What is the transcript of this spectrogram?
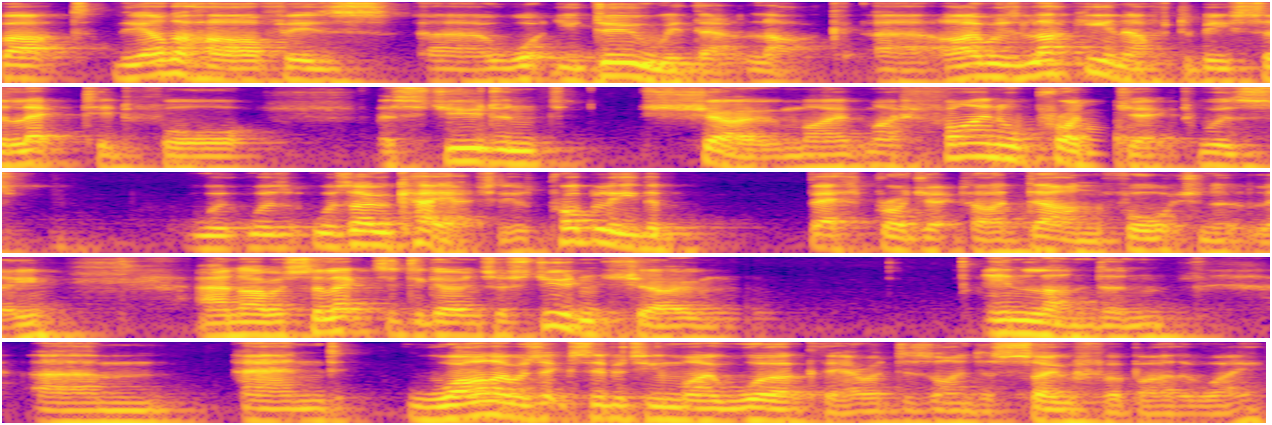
but the other half is uh, what you do with that luck. Uh, I was lucky enough to be selected for a student show. My my final project was was was okay actually. It was probably the best project I'd done, fortunately, and I was selected to go into a student show in London. Um, and while I was exhibiting my work there, I designed a sofa, by the way.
